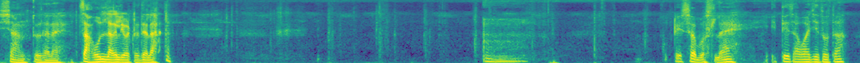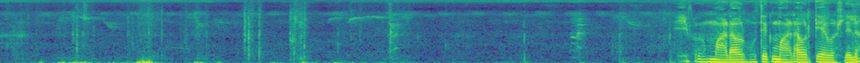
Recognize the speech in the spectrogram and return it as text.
शांत झालाय. चाहूल लागली वाटतं त्याला. कुठेसा बसलाय? इथेच आवाज येत होता. हे बघा माडावर बहुतेक माडावरती आहे बसलेलं.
